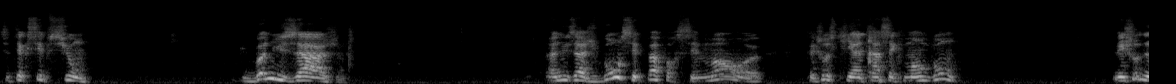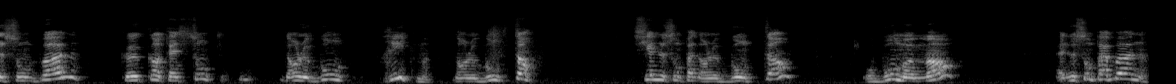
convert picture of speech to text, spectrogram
cette exception du bon usage, un usage bon, c'est pas forcément euh, quelque chose qui est intrinsèquement bon. Les choses ne sont bonnes que quand elles sont dans le bon rythme, dans le bon temps. Si elles ne sont pas dans le bon temps, au bon moment, elles ne sont pas bonnes.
